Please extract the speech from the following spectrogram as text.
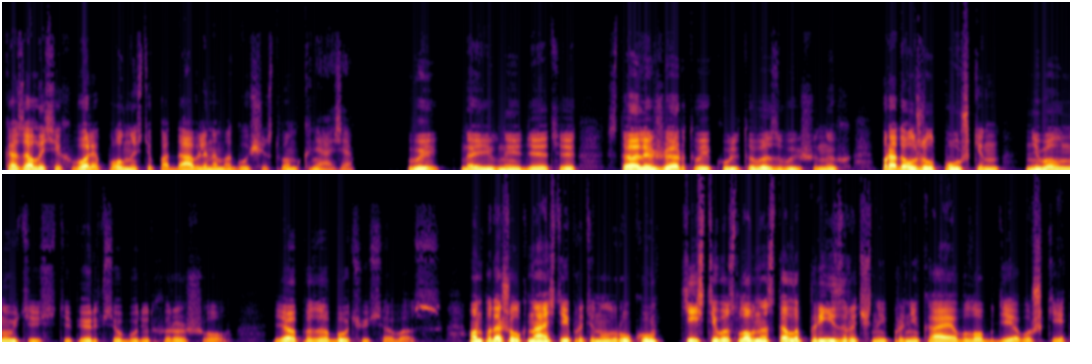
Казалось, их воля полностью подавлена могуществом князя. «Вы, наивные дети, стали жертвой культа возвышенных», — продолжил Пушкин. «Не волнуйтесь, теперь все будет хорошо. Я позабочусь о вас». Он подошел к Насте и протянул руку. Кисть его словно стала призрачной, проникая в лоб девушки,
